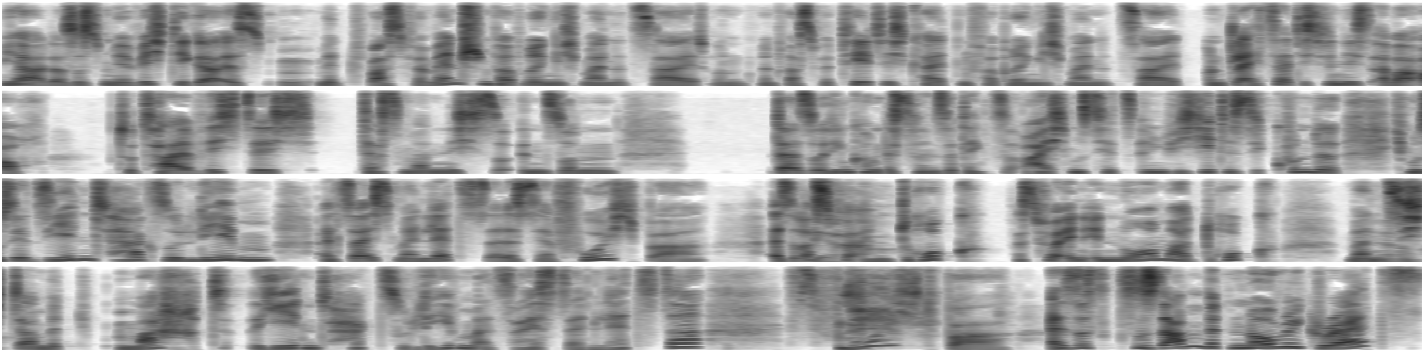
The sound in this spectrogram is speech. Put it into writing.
ja, dass es mir wichtiger ist, mit was für Menschen verbringe ich meine Zeit und mit was für Tätigkeiten verbringe ich meine Zeit. Und gleichzeitig finde ich es aber auch total wichtig, dass man nicht so in so ein da so hinkommt, dass man so denkt, so, oh, ich muss jetzt irgendwie jede Sekunde, ich muss jetzt jeden Tag so leben, als sei es mein letzter. Das ist ja furchtbar. Also was ja. für ein Druck, was für ein enormer Druck man ja. sich damit macht, jeden Tag zu leben, als sei es sein letzter, ist furchtbar. also es zusammen mit No Regrets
